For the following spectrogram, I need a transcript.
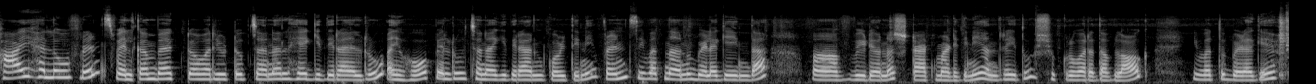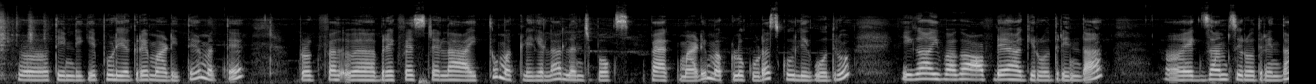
Hi hello friends welcome back to our YouTube channel ಹೇಗಿದ್ದೀರಾ ಎಲ್ಲರೂ ಐ ಹೋಪ್ ಎಲ್ಲರೂ ಚೆನ್ನಾಗಿದ್ದೀರಾ ಅಂದ್ಕೊಳ್ತೀನಿ ಫ್ರೆಂಡ್ಸ್ ಇವತ್ತು ನಾನು ಬೆಳಗ್ಗೆಯಿಂದ ವಿಡಿಯೋನ ಸ್ಟಾರ್ಟ್ ಮಾಡಿದ್ದೀನಿ. ಅಂದರೆ ಇದು ಶುಕ್ರವಾರದ ವ್ಲಾಗ್ ಇವತ್ತು ಬೆಳಗ್ಗೆ ತಿಂಡಿಗೆ ಪುಳಿಯೋಗರೆ ಮಾಡಿದ್ದೆ. ಮತ್ತು ಬ್ರೇಕ್ಫಾ ಬ್ರೇಕ್ಫಾಸ್ಟ್ ಎಲ್ಲ ಆಯಿತು. ಮಕ್ಕಳಿಗೆಲ್ಲ ಲಂಚ್ ಬಾಕ್ಸ್ ಪ್ಯಾಕ್ ಮಾಡಿ ಮಕ್ಕಳು ಕೂಡ ಸ್ಕೂಲಿಗೆ ಹೋದರು. ಈಗ ಇವಾಗ ಆಫ್ ಡೇ ಆಗಿರೋದ್ರಿಂದ ಎಕ್ಸಾಮ್ಸ್ ಇರೋದ್ರಿಂದ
